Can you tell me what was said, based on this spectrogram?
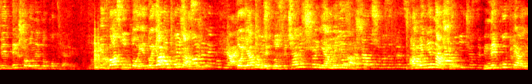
від них, що вони докупляють. Від вас одної, то я вам показую. То я вам не ну, звичайно, що ні, а мені нащо? А мені нащо? Не купляю.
